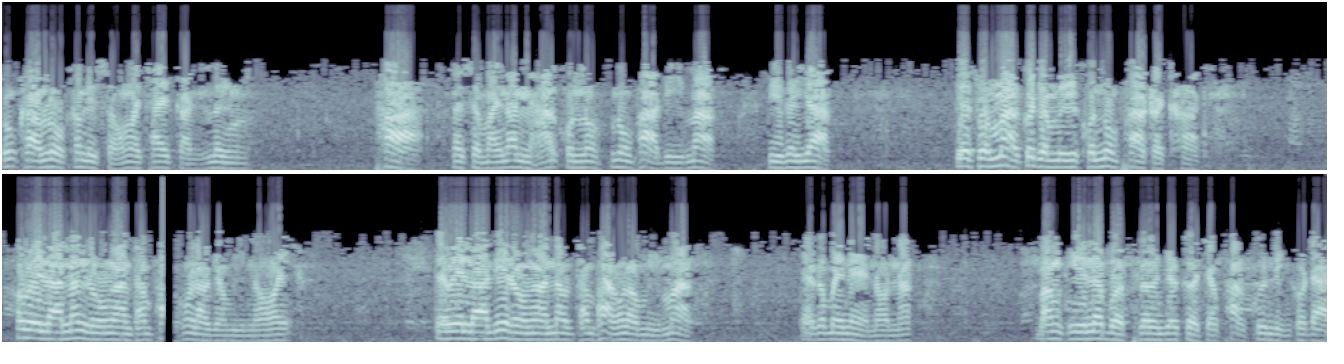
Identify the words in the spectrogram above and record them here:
สงครามโลกครั้งที่สองมาใช้กันหนึ่งผ้าในสมัยนั้นหาคนนุ่งผ้าดีมาก ดีได้ยากแต่ส่วนมากก็จะมีคนนุ่งผ้าขาดขาด เพราะเวลานั้นโรงงานทำผ้าของเรายังมีน้อย แต่เวลาที่โรงงานเราทำผ้าของเรามีมาก แต่ก็ไม่แน่นอนนัก บางทีระเบิดเพลิงจะเกิดจากภาคพื้นดินก็ได้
